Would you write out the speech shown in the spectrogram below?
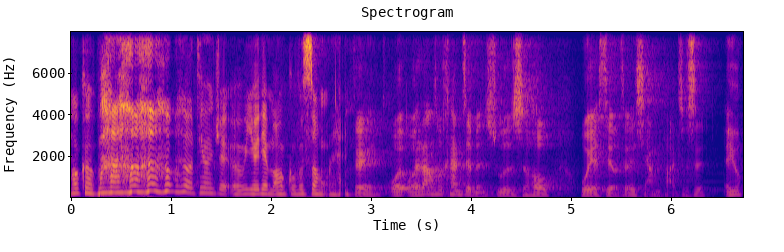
好可怕！我听完觉得有点毛骨悚然。对我，我当初看这本书的时候，我也是有这个想法，就是哎呦，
